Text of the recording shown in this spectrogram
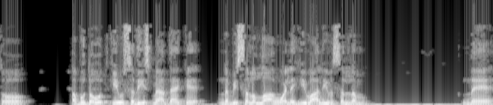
تو ابو دعود کی اس حدیث میں آتا ہے کہ نبی صلی اللہ علیہ وآلہ وسلم نے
